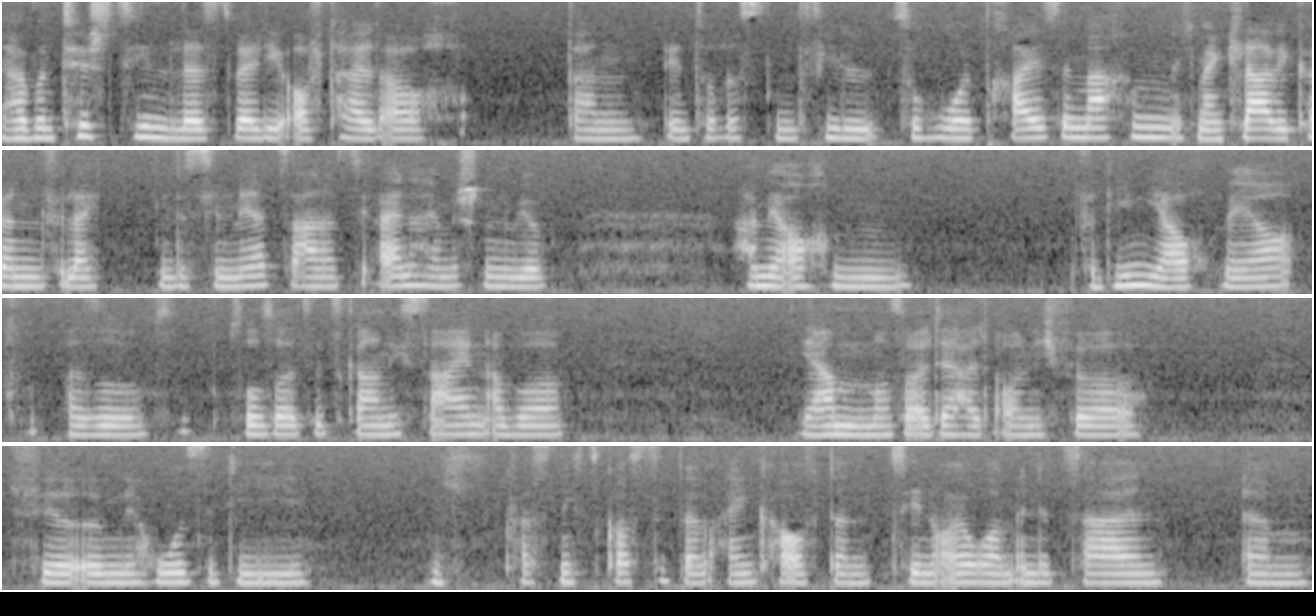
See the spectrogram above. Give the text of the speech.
ja, über den Tisch ziehen lässt, weil die oft halt auch dann den Touristen viel zu hohe Preise machen. Ich meine, klar, wir können vielleicht ein bisschen mehr zahlen als die Einheimischen. Wir haben ja auch ein, verdienen ja auch mehr. Also so soll es jetzt gar nicht sein, aber ja, man sollte halt auch nicht für, für irgendeine Hose, die nicht, fast nichts kostet beim Einkauf, dann 10 Euro am Ende zahlen. Ähm,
